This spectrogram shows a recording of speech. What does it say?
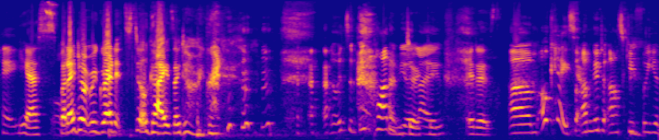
Hey. Yes, but I don't human. regret it still, guys. I don't regret it. no, it's a big part of your joking. life. It is. Um, okay, so Yeah. I'm going to ask you for your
